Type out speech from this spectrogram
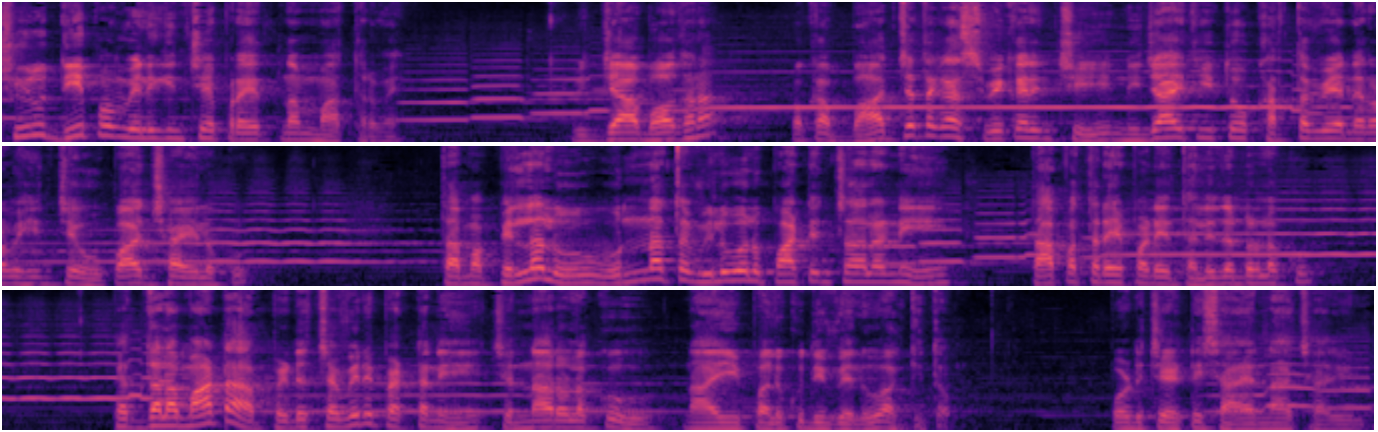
చిరు దీపం వెలిగించే ప్రయత్నం మాత్రమే. విద్యాబోధన ఒక బాధ్యతగా స్వీకరించి నిజాయితీతో కర్తవ్యం నిర్వహించే ఉపాధ్యాయులకు తమ పిల్లలు ఉన్నత విలువలు పాటించాలని తాపత్రయపడే తల్లిదండ్రులకు పెద్దల మాట పెడచెవిని పెట్టని చిన్నారులకు నా ఈ పలుకు దివ్యలు అంకితం. పొడిచేటి సాయన్నాచార్యులు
